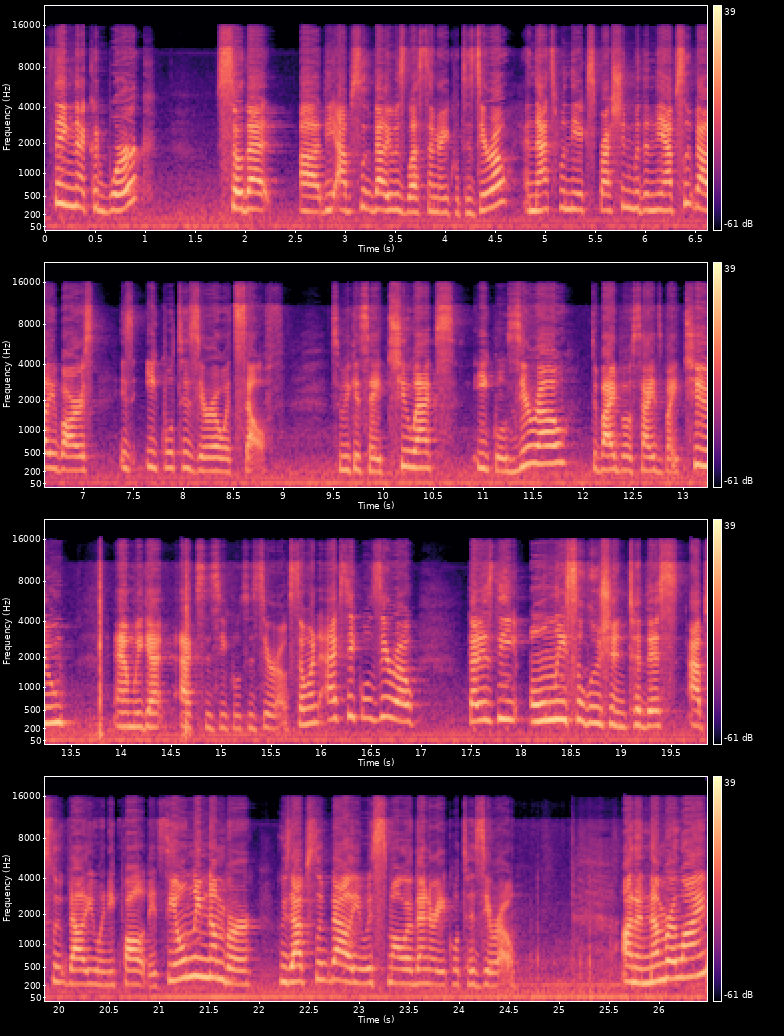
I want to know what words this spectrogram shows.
thing that could work so that uh, the absolute value is less than or equal to zero, and that's when the expression within the absolute value bars is equal to zero itself. So we could say 2x equals zero, divide both sides by two, and we get x is equal to zero. So when x equals zero, that is the only solution to this absolute value inequality. It's the only number whose absolute value is smaller than or equal to zero. On a number line,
